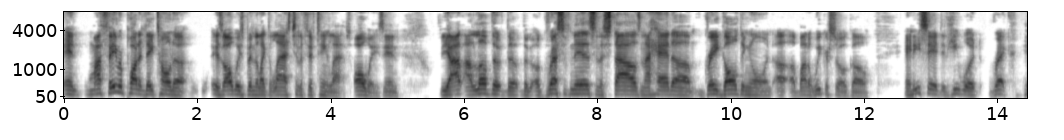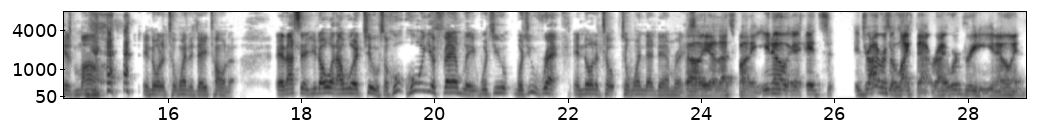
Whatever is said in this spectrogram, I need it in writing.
and my favorite part of Daytona has always been the, like the last 10 to 15 laps, always. And yeah, I, I love the, the, the aggressiveness and the styles. And I had um, Gray Gaulding on uh, about a week or so ago, and he said that he would wreck his mom in order to win the Daytona. And I said, you know what, I would too. So who who in your family would you would you wreck in order to to win that damn race? Oh yeah, that's funny. You know, it, it's it, drivers are like that, right? We're greedy, you know, and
